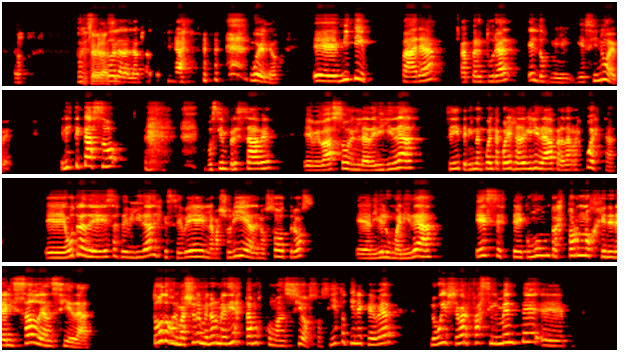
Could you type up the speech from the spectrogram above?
Muchas Sobre todo la, parte final. bueno, eh, mi tip para aperturar el 2019. En este caso, como siempre sabe, eh, me baso en la debilidad, teniendo en cuenta cuál es la debilidad para dar respuesta. Eh, otra de esas debilidades que se ve en la mayoría de nosotros eh, a nivel humanidad es este, como un trastorno generalizado de ansiedad. Todos en mayor o menor medida estamos como ansiosos y esto tiene que ver, lo voy a llevar fácilmente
